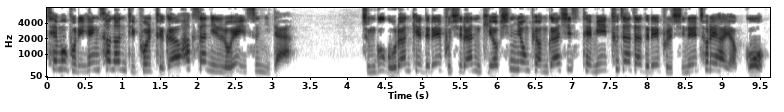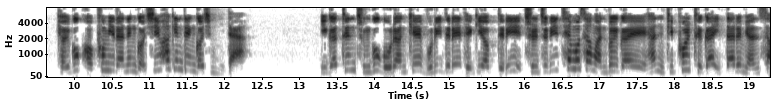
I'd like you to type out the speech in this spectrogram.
채무불이행 선언 디폴트가 확산 일로에 있습니다. 중국 오랑캐들의 부실한 기업 신용평가 시스템이 투자자들의 불신을 초래하였고 결국 거품이라는 것이 확인된 것입니다. 이 같은 중국 오랑캐 무리들의 대기업들이 줄줄이 채무상환 불가에 한 디폴트가 잇따르면서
